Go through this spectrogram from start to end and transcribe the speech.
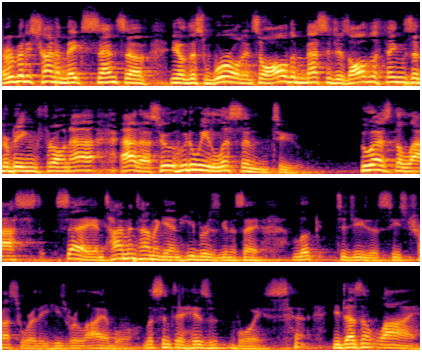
Everybody's trying to make sense of you know, this world. And so, all the messages, all the things that are being thrown at, at us, who, who do we listen to? Who has the last say? And time and time again, Hebrews is going to say, Look to Jesus. He's trustworthy, he's reliable. Listen to his voice. he doesn't lie.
